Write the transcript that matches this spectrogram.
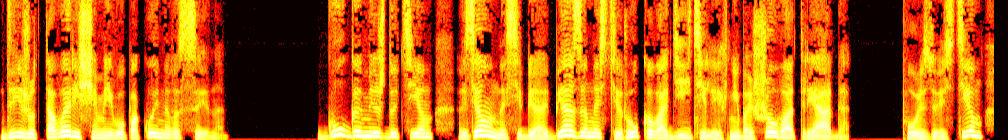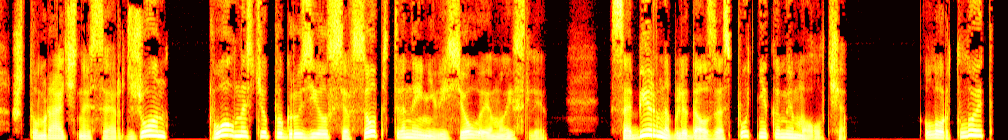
движут товарищами его покойного сына. Гуга, между тем, взял на себя обязанности руководителя их небольшого отряда, пользуясь тем, что мрачный сэр Джон полностью погрузился в собственные невеселые мысли. Сабир наблюдал за спутниками молча. Лорд Ллойд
